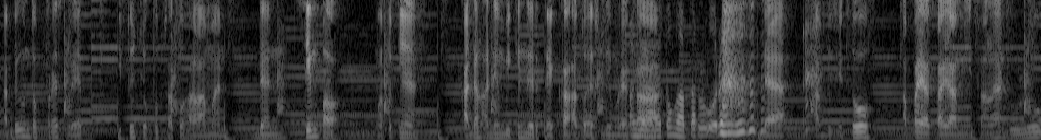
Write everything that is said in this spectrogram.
Tapi untuk fresh grade itu cukup satu halaman dan simple. Maksudnya kadang ada yang bikin dari TK atau SD Oh ya mereka. itu nggak perlu. Dah, habis itu apa ya kayak misalnya dulu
